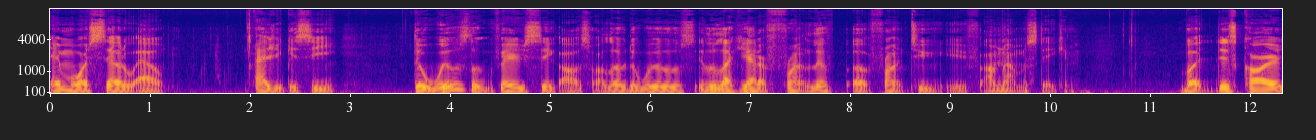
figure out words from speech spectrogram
and more settled out, as you can see the wheels look very sick also. I love the wheels. It looked like you had a front lift up front too, if I'm not mistaken. But this car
